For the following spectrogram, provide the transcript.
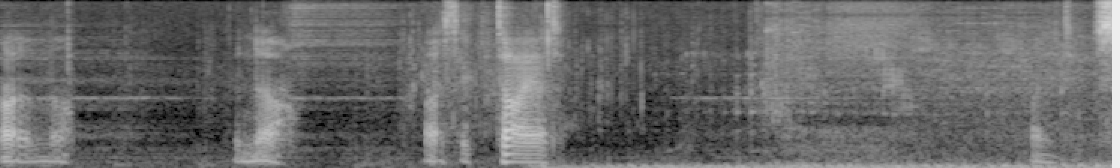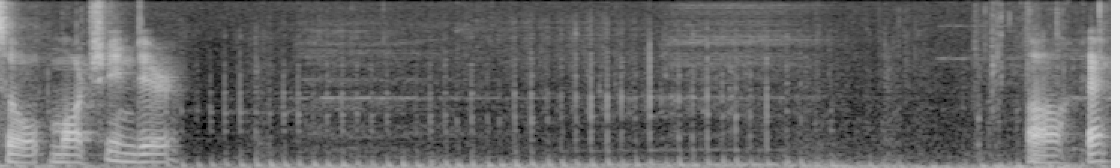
I don't know. But no. I was like tired. So much in there. Oh, okay.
